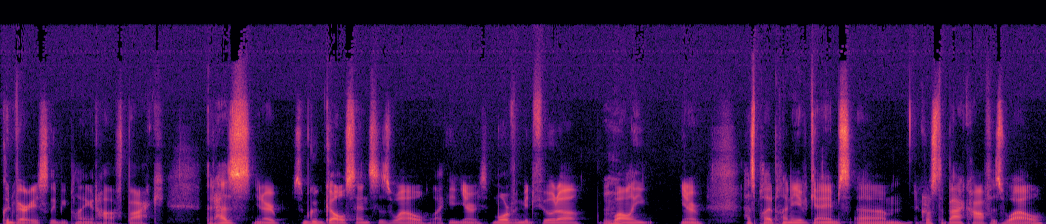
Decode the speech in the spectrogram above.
could very easily be playing at half back, but has, you know, some good goal sense as well. Like, you know, he's more of a midfielder mm-hmm. while he, you know, has played plenty of games um, across the back half as well.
